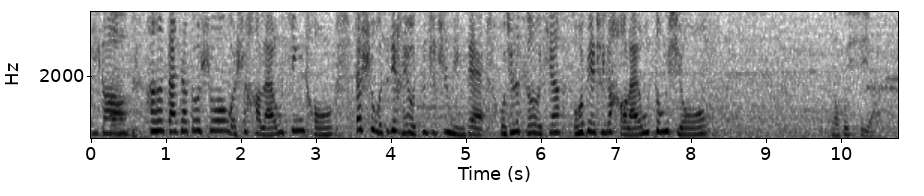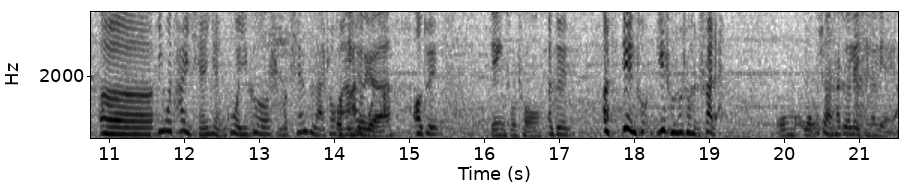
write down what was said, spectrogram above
伊讲啊，哈哈，大家都说我是好莱坞金童，但是我自己很有自知之明的，我觉得总有一天我会变成一个好莱坞棕熊。侬欢喜呀？呃，因为他以前演过一个什么片子来着，我好像火星救援爱过他。哦，对，谍影重重，啊对，啊，电影虫谍影重重是很帅的，我我不喜欢他这个类型的脸呀，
